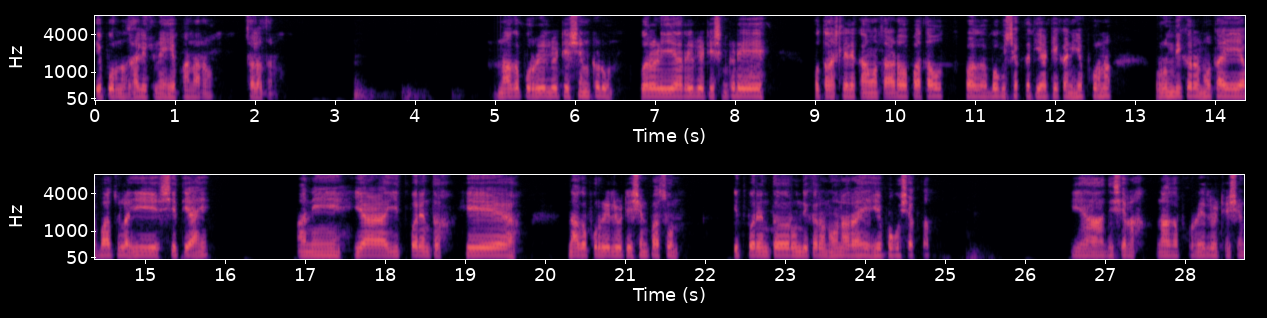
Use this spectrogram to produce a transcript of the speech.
ते पूर्ण झाले की नाही हे पाहणार आहोत. चला तर. नागपूर रेल्वे स्टेशनकडून परळी या रेल्वे स्टेशनकडे होत असलेल्या कामाचा आढावा पाहत आहोत. बघ- बघू शकतात या ठिकाणी हे पूर्ण रुंदीकरण होत आहे. या बाजूला ही शेती आहे. आणि या इथपर्यंत हे नागपूर रेल्वे स्टेशनपासून इथपर्यंत रुंदीकरण होणार आहे हे बघू शकतात. या दिशेला नागपूर रेल्वे स्टेशन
